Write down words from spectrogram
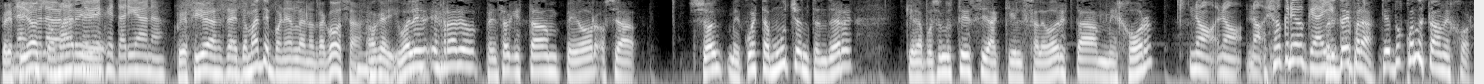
Prefiero No, yo la tomar. soy eh, vegetariana. prefiero la salsa de tomate y ponerla en otra cosa. Ok, igual es, es raro pensar que estaban peor. O sea, yo me cuesta mucho entender que la posición de ustedes sea que El Salvador está mejor. No, no, no. Yo creo que hay. Pero entonces, pará, ¿qué- ¿cuándo estaba mejor?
